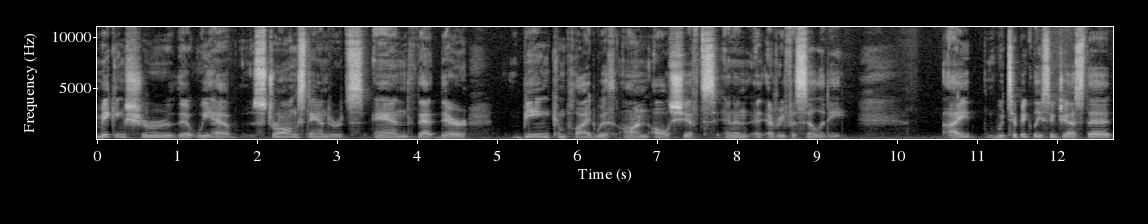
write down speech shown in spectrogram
making sure that we have strong standards and that they're being complied with on all shifts and in every facility I would typically suggest that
